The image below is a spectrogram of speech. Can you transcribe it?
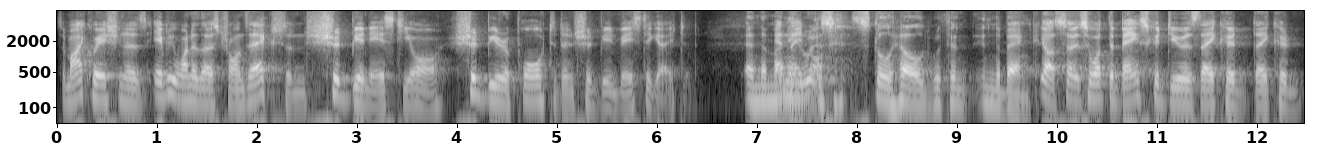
So my question is, every one of those transactions should be an STR, should be reported, and should be investigated. And the money and is still held within in the bank. Yeah. So, so what the banks could do is they could they could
